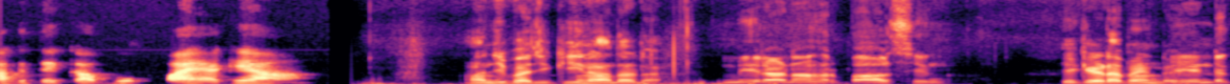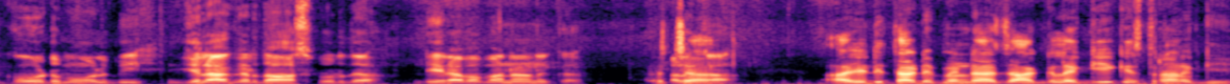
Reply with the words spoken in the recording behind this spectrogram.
ਅੱਗ ਤੇ ਕਾਬੂ ਪਾਇਆ ਗਿਆ। ਹਾਂਜੀ ਭਾਜੀ ਕੀ ਨਾਂ ਤੁਹਾਡਾ? ਮੇਰਾ ਨਾਮ ਹਰਪਾਲ ਸਿੰਘ। ਇਹ ਕਿਹੜਾ ਪਿੰਡ ਹੈ? ਪਿੰਡ ਕੋਟਮੋਲਬੀ ਜ਼ਿਲ੍ਹਾ ਗੁਰਦਾਸਪੁਰ ਦਾ ਡੇਰਾ ਬਾਬਾ ਨਾਨਕ ਅੱਛਾ। ਹਲਕਾ। ਆ ਜਿਹੜੀ ਤੁਹਾਡੇ ਪਿੰਡ ਅੱਜ ਅੱਗ ਲੱਗੀ ਹੈ, ਕਿਸ ਤਰ੍ਹਾਂ ਲੱਗੀ?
